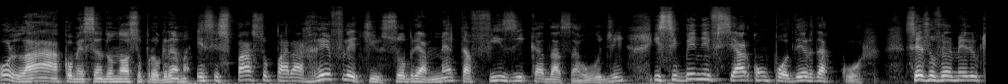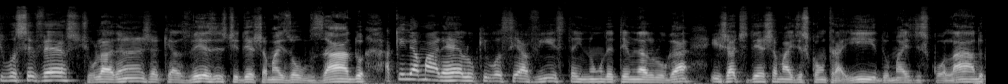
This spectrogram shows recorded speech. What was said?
Olá, começando o nosso programa, esse espaço para refletir sobre a metafísica da saúde e se beneficiar com o poder da cor. Seja o vermelho que você veste, o laranja que às vezes te deixa mais ousado, aquele amarelo que você avista em um determinado lugar e já te deixa mais descontraído, mais descolado,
